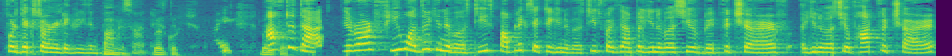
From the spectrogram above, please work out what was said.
for the external degrees in hmm, Pakistan. Right? Very After good. That, there are few other universities, public sector universities, for example, University of Bedfordshire, University of Hertfordshire,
